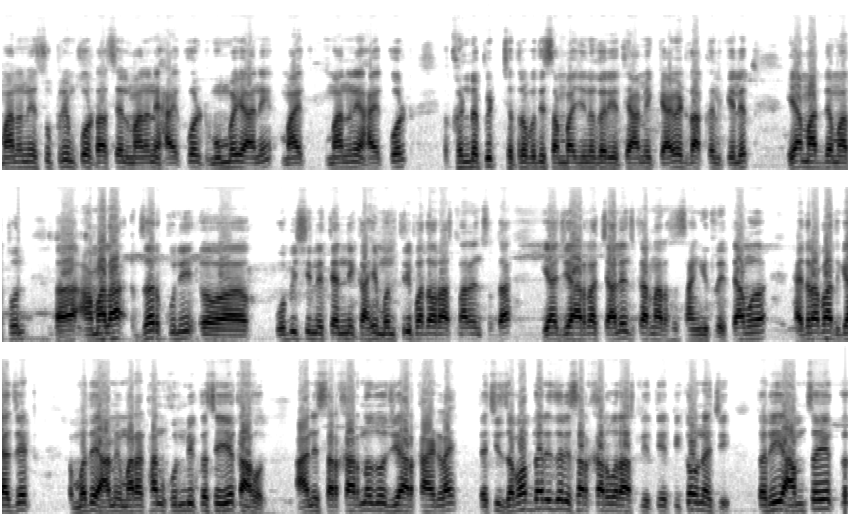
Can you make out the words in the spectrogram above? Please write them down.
माननीय सुप्रीम कोर्ट असेल माननीय हायकोर्ट मुंबई आणि माय माननीय हायकोर्ट खंडपीठ छत्रपती संभाजीनगर येथे आम्ही कॅवेट दाखल केलेत. या माध्यमातून आम्हाला जर कुणी ओबीसी नेत्यांनी काही मंत्रीपदावर असणाऱ्यांसुद्धा या जी आरला चॅलेंज करणार असं सांगितलंय. त्यामुळं हैदराबाद गॅझेटमध्ये आम्ही मराठान कुणबी कसे एक आहोत? आणि सरकारनं जो जी आर काढलाय त्याची जबाबदारी जरी सरकारवर असली ते टिकवण्याची तरी आमचं एक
